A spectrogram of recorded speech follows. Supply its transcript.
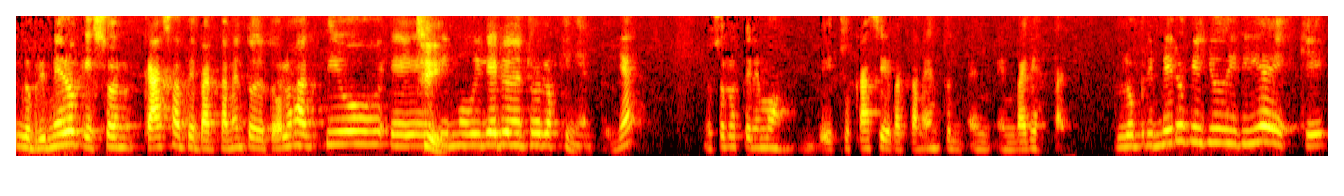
Lo primero que son casas, departamentos de todos los activos eh, inmobiliarios dentro de los 500, ¿ya? Nosotros tenemos, de hecho, casi departamentos en varias partes. Lo primero que yo diría es que,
